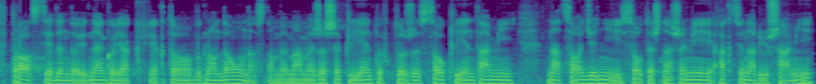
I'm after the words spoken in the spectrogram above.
wprost, jeden do jednego, jak, jak to wygląda u nas. No my mamy rzesze klientów, którzy są klientami na co dzień i są też naszymi akcjonariuszami,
